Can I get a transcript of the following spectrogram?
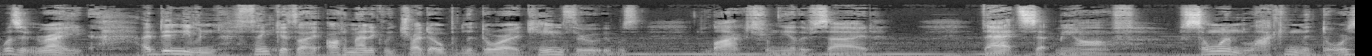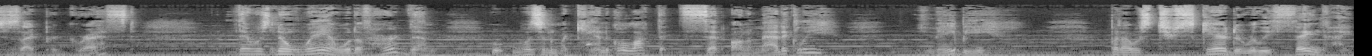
wasn't right. I didn't even think as I automatically tried to open the door I came through, it was locked from the other side. That set me off. Was someone locking the doors as I progressed? There was no way I would have heard them. Was it a mechanical lock that set automatically? Maybe. But I was too scared to really think. I,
